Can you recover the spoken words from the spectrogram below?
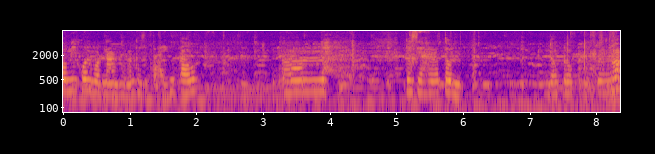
บ่มีคนรดน้ำให้มันก็สิตายคือเก่าอืมเดี๋ยวสิหาต้นดอกๆห้เบิ่งเนาะ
